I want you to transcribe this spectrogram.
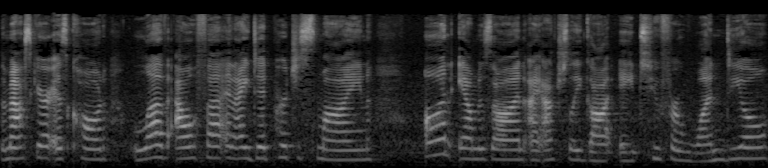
The mascara is called Love Alpha, and I did purchase mine on Amazon. I actually got a two for one deal,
